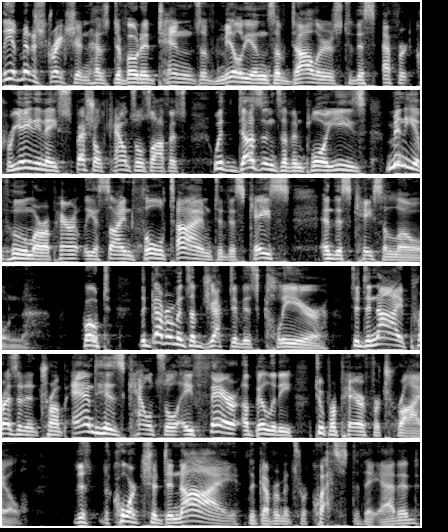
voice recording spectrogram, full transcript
the administration has devoted tens of millions of dollars to this effort, creating a special counsel's office with dozens of employees, many of whom are apparently assigned full time to this case and this case alone. Quote, the government's objective is clear to deny President Trump and his counsel a fair ability to prepare for trial. This, the court should deny the government's request, they added.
